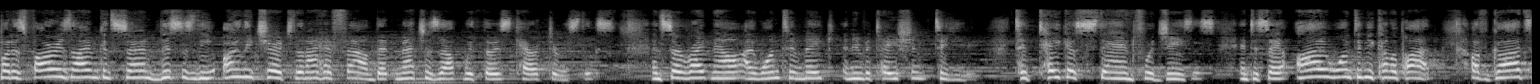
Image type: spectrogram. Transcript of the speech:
But as far as I am concerned, this is the only church that I have found that matches up with those characteristics. And so right now, I want to make an invitation to you to take a stand for Jesus and to say, I want to become a part of God's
